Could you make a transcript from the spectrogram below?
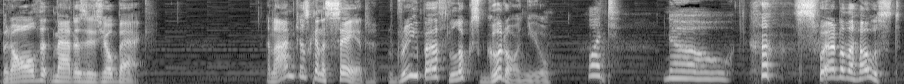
But all that matters is you're back. And I'm just gonna say it Rebirth looks good on you. What? No. Swear to the host.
